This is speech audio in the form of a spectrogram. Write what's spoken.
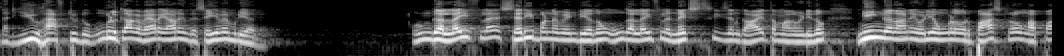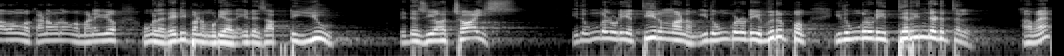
That you have to do உங்களுக்காக வேற யாரும் இதை செய்யவே முடியாது. உங்கள் லைஃப்பில் சரி பண்ண வேண்டியதும் உங்கள் லைஃப்பில் நெக்ஸ்ட் சீசனுக்கு ஆயத்தமாக வேண்டியதும் நீங்கள் தானே வெளியே உங்களை ஒரு பாஸ்டரோ உங்கள் அப்பாவோ உங்கள் கணவனோ உங்கள் மனைவியோ உங்களை ரெடி பண்ண முடியாது. It is up to you it is your choice இது உங்களுடைய தீர்மானம். இது உங்களுடைய விருப்பம். இது உங்களுடைய தெரிந்தெடுத்தல். ஆமாம்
